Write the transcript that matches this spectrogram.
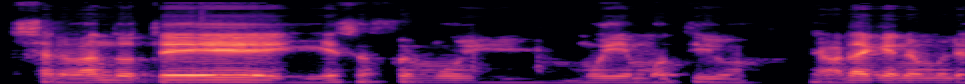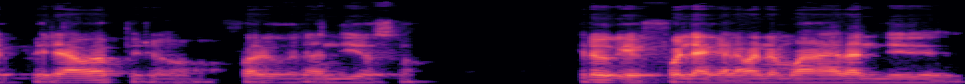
salvándote y eso fue muy, muy emotivo. La verdad que no me lo esperaba, pero fue algo grandioso. Creo que fue la caravana más grande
